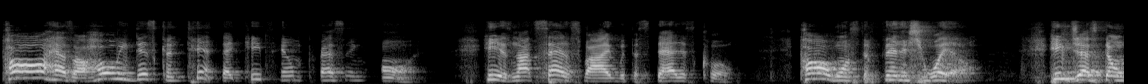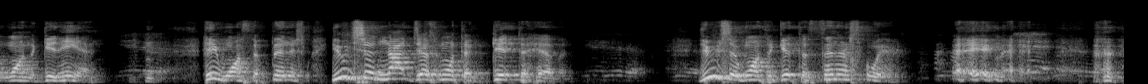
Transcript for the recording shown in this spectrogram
Paul has a holy discontent that keeps him pressing on. He is not satisfied with the status quo. Paul wants to finish well. He just don't want to get in. He wants to finish. You should not just want to get to heaven. You should want to get to center square. Amen.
